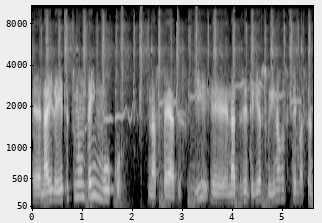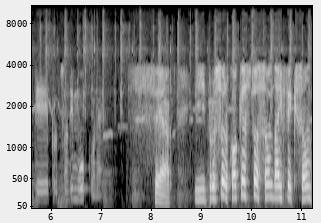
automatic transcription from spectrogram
É, na ileíta tu não tem muco nas fezes e é, na disenteria suína você tem bastante produção de muco, né? Certo. E professor, qual que é a situação da infecção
